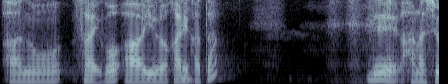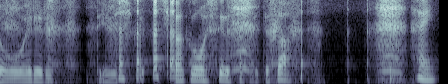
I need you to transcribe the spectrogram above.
あの、最後、ああいう別れ方、で話を終えれるっていう比比較をしてる人がいてさ、はい。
